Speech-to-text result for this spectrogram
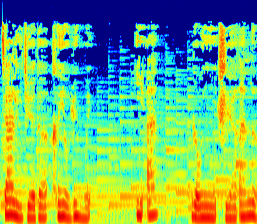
家里觉得很有韵味。易安，容易使人安乐。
